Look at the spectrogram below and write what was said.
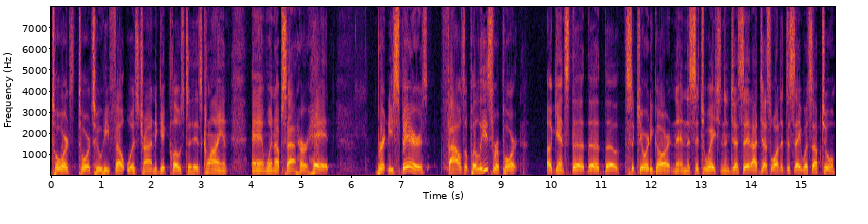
towards towards who he felt was trying to get close to his client and went upside her head. Britney Spears files a police report against the, the, the security guard and, and the situation and just said, I just wanted to say what's up to him.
